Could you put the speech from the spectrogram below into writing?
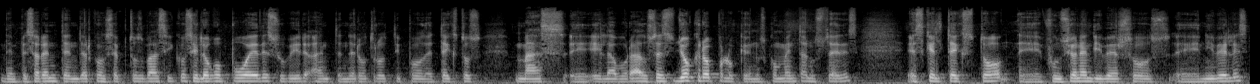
de empezar a entender conceptos básicos y luego puede subir a entender otro tipo de textos más eh, elaborados. Es, yo creo, por lo que nos comentan ustedes, es que el texto eh, funciona en diversos eh, niveles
